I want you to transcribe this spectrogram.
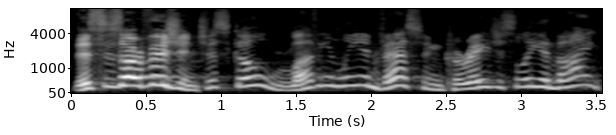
this is our vision. Just go lovingly invest and courageously invite.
